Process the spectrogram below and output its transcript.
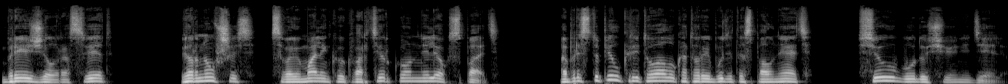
брезжил рассвет. Вернувшись в свою маленькую квартирку, он не лег спать, а приступил к ритуалу, который будет исполнять всю будущую неделю.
